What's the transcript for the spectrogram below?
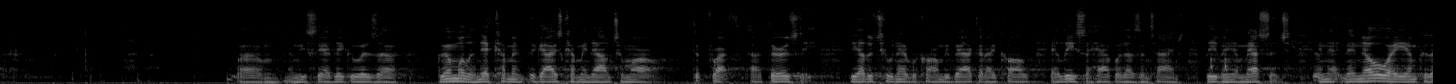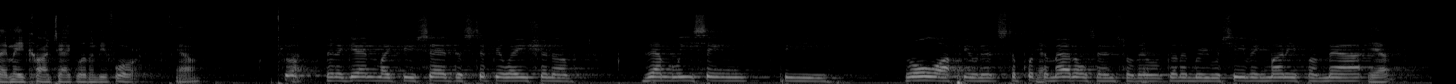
um, let me see, I think it was uh, Grimmel, and they're coming, the guy's coming down tomorrow, th- uh, Thursday. The other two never called me back, and I called at least a half a dozen times, leaving a message. And I- they know who I am because I made contact with them before, you know? Sure. And again, like you said, the stipulation of them leasing the roll-off units to put the Yep. metals in, so they were gonna be receiving money from that. Yeah,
